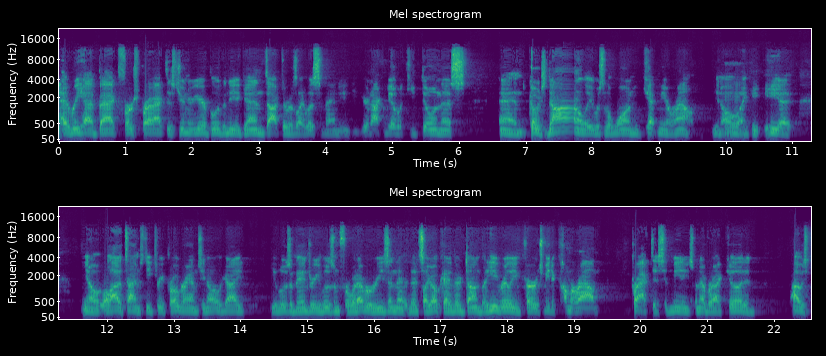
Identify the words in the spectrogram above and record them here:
had rehab back first practice junior year blew the knee again. Doctor was like listen man you're not going to be able to keep doing this. And coach donnelly was the one who kept me around you know mm-hmm. like he, he had you know, a lot of times D3 programs, you know, a guy, you lose him to injury, you lose him for whatever reason, that, that's like, okay, they're done. But he really encouraged me to come around practice and meetings whenever I could. And I was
